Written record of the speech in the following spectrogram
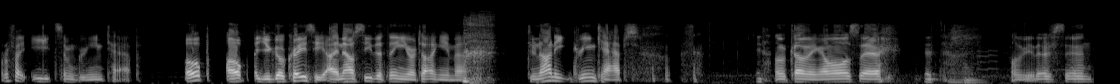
What if I eat some green cap? Oh, oh, you go crazy. I now see the thing you were talking about. Do not eat green caps. I'm coming. I'm almost there. Good time. I'll be there soon.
